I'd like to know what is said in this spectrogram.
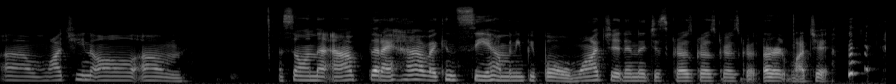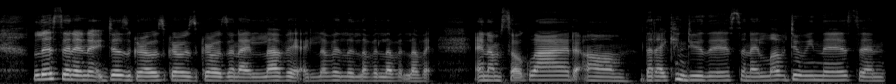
um, watching all. Um, so on the app that I have, I can see how many people watch it, and it just grows, grows, grows, grows, or watch it, listen, and it just grows, grows, grows, and I love it. I love it, I love it, love it, love it, and I'm so glad um, that I can do this, and I love doing this, and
